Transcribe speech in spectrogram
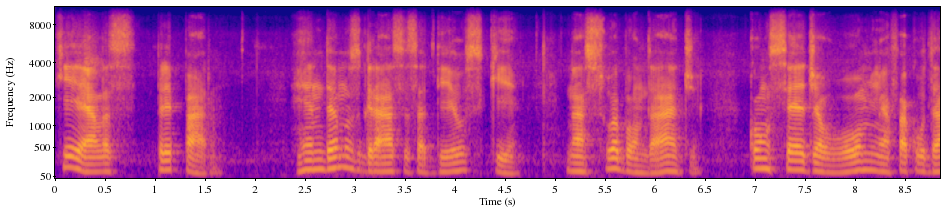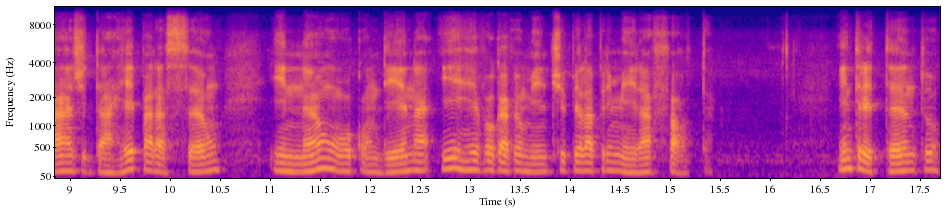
que elas preparam. Rendamos graças a Deus que, na sua bondade, concede ao homem a faculdade da reparação e não o condena irrevogavelmente pela primeira falta. Entretanto,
